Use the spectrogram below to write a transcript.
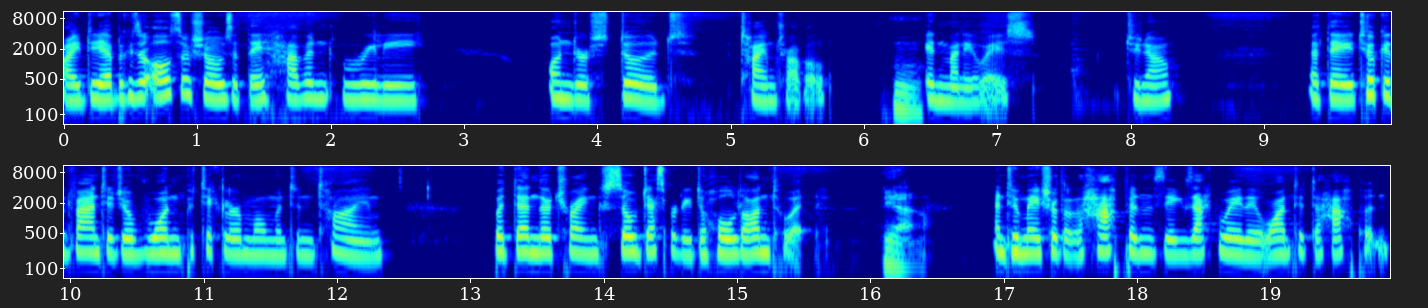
idea because it also shows that they haven't really understood time travel Hmm. in many ways. Do you know? That they took advantage of one particular moment in time, but then they're trying so desperately to hold on to it Yeah. and to make sure that it happens the exact way they want it to happen.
